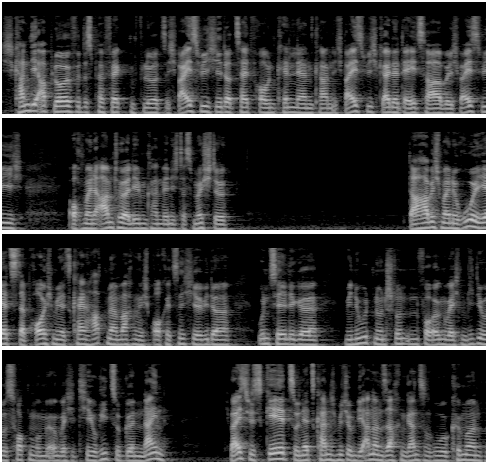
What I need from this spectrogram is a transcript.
ich kann die Abläufe des perfekten Flirts, ich weiß, wie ich jederzeit Frauen kennenlernen kann, ich weiß, wie ich geile Dates habe, ich weiß, wie ich auch meine Abenteuer erleben kann, wenn ich das möchte. Da habe ich meine Ruhe jetzt, da brauche ich mir jetzt kein Hart mehr machen, ich brauche jetzt nicht hier wieder unzählige Minuten und Stunden vor irgendwelchen Videos hocken, um mir irgendwelche Theorie zu gönnen. Nein, ich weiß, wie es geht und jetzt kann ich mich um die anderen Sachen ganz in Ruhe kümmern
